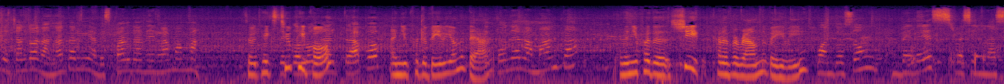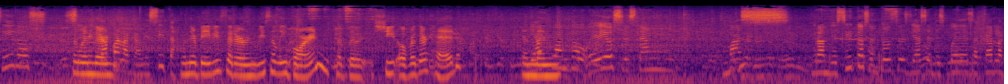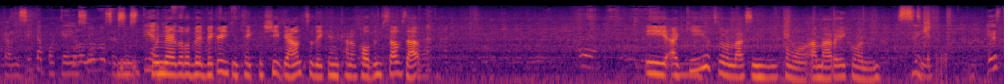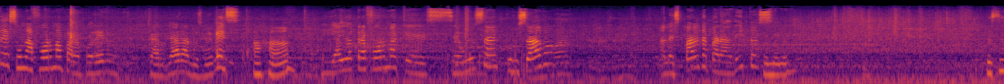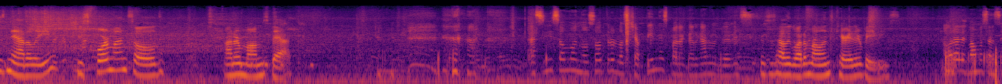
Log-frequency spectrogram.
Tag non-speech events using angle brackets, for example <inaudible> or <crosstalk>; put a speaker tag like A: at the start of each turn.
A: Estamos echando a la Natalie a la espalda de la mamá.
B: So it takes two people, and you put the baby on the back,
A: pone la manta
B: and then you put the sheet kind of around the baby.
A: cuando son bebés recién nacidos.
B: So when they're-
A: tapa la cabecita.
B: When they're babies that are recently born, you put the sheet over their head, and then
A: cuando ellos están más grandecitos, entonces ya se les puede sacar la cabecita porque ellos solo se
B: when
A: sostienen.
B: they're a little bit bigger, you can take the sheet down so they can kind of hold themselves up. Y aquí solo lo hacen como amarre con...
A: Sí. Esta es una forma para poder cargar a los bebés.
B: Ajá.
A: Y hay otra forma que se usa cruzado a la espalda paraditos.
B: This is Natalie. She's four months old on her mom's back. <laughs>
A: Así somos nosotros los chapines para cargar los bebés.
B: This is how the Guatemalans carry their babies.
A: Ahora les vamos a enseñar.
